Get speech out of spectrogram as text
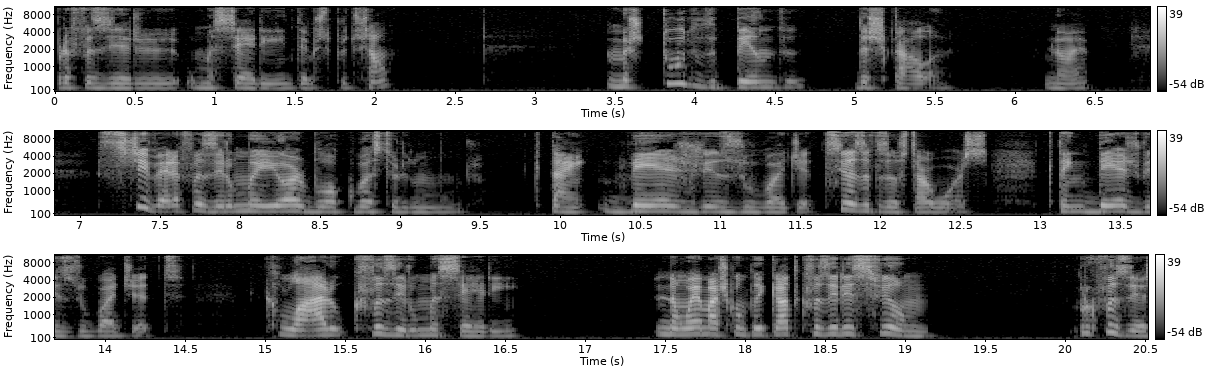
para fazer uma série em termos de produção, mas tudo depende da escala, não é? Se estiver a fazer o maior blockbuster do mundo, que tem 10 vezes o budget, se estiveres a fazer o Star Wars, que tem 10 vezes o budget, claro que fazer uma série não é mais complicado que fazer esse filme. Porque fazer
